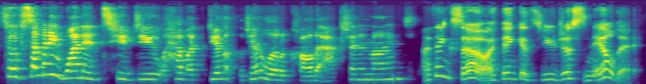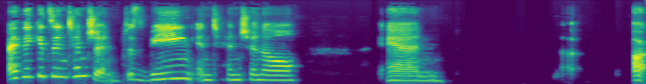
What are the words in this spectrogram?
so if somebody wanted to do have like do you have a, do you have a little call to action in mind i think so i think it's you just nailed it i think it's intention just being intentional and uh, uh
